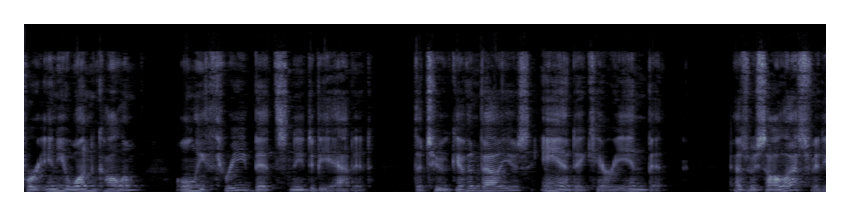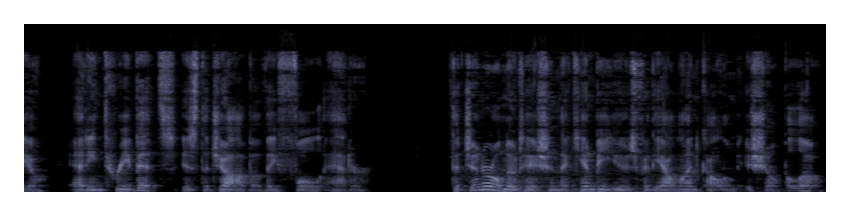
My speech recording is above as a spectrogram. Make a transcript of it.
For any one column, only three bits need to be added, the two given values and a carry in bit. As we saw last video, adding three bits is the job of a full adder. The general notation that can be used for the outline column is shown below.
